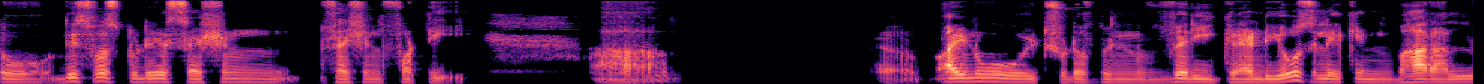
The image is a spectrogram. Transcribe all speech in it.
تو this was today session session forty I know it should have been very grandiose لیکن بہرحال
